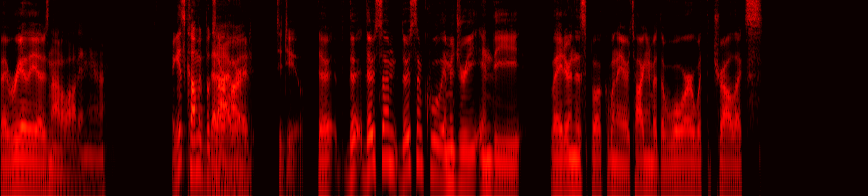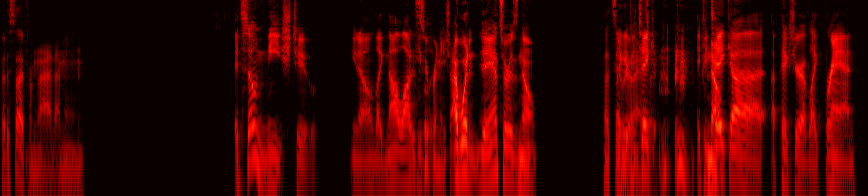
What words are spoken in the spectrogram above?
but really there's not a lot in here. I guess comic books are hard to do. There, there there's some there's some cool imagery in the later in this book when they are talking about the war with the Trollocs. But aside from that, I mean, It's so niche too. You know, like not a lot of it's people. super niche. I wouldn't. The answer is no. That's like if you take if you No. take a, a picture of like Bran,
